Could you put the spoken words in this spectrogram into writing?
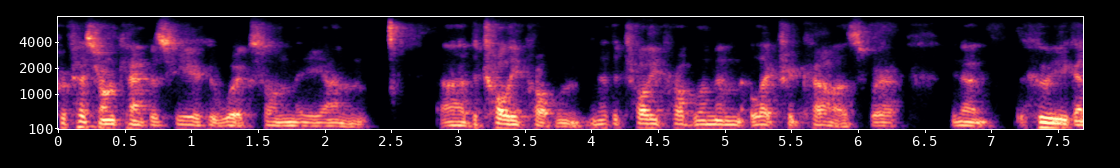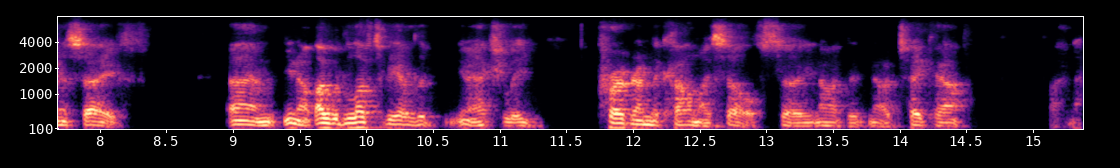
professor on campus here who works on the um, uh, the trolley problem, you know, the trolley problem in electric cars, where, you know, who are you going to save? Um, you know, I would love to be able to, you know, actually program the car myself. So, you know, I'd, you know, take out, I don't know,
